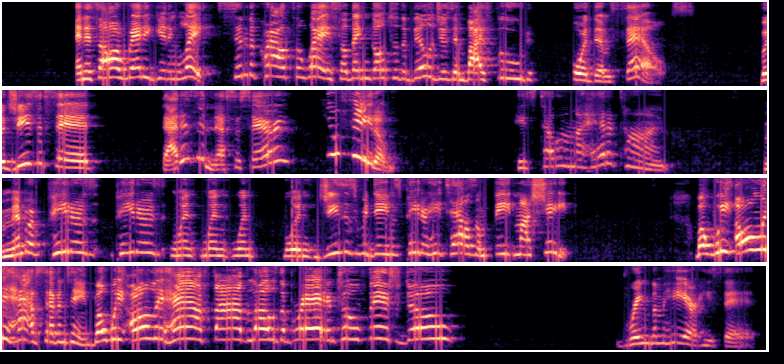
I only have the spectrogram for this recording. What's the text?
and it's already getting late. Send the crowds away so they can go to the villages and buy food for themselves. But Jesus said, That isn't necessary. You feed them. He's telling them ahead of time. Remember Peter's Peter's when when when when Jesus redeems Peter, he tells him, Feed my sheep. But we only have 17. But we only have five loaves of bread and two fish, dude. Bring them here, he said.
